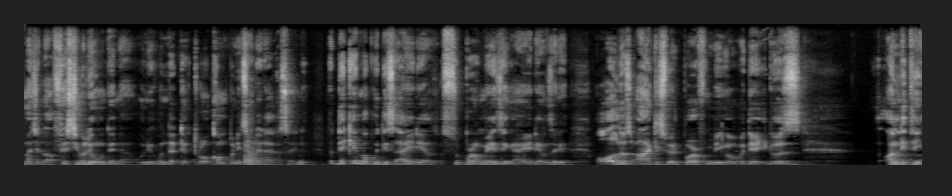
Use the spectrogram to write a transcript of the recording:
मान्छे ल फेस्टिभलै हुँदैन हुने पनि त त्यत्रो कम्पनी चलाइरहेको छ होइन they came up with this idea super amazing idea हुन्छ नि all those artist were performing over there it was only thing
